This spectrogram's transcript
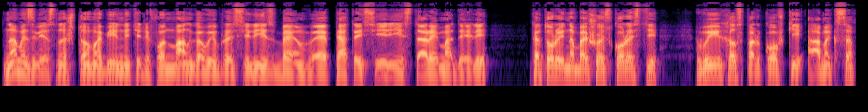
Нам известно, что мобильный телефон Манго выбросили из BMW пятой серии старой модели, который на большой скорости выехал с парковки Амекса.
